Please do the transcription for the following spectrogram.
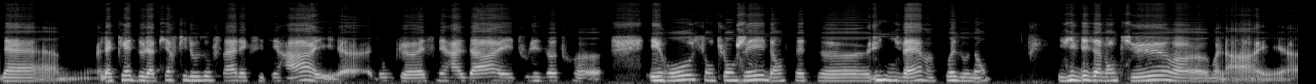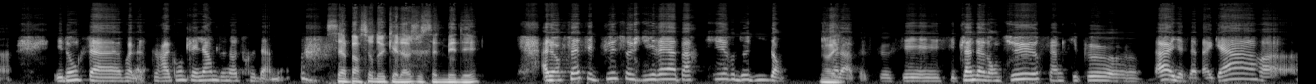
la, quête de la pierre philosophale, etc. Et euh, donc Esmeralda et tous les autres héros sont plongés dans cet univers foisonnant. Vivent des aventures, voilà, et, et, donc ça, voilà, ça raconte les larmes de Notre-Dame. C'est à partir de quel âge cette BD Alors ça, c'est plus, je dirais, à partir de 10 ans. Voilà, parce que c'est plein d'aventures, c'est un petit peu euh, il y a de la bagarre, euh,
